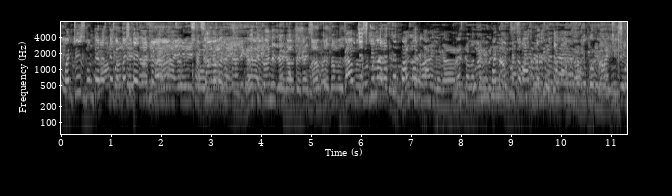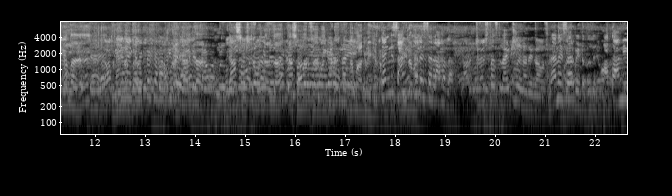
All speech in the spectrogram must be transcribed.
पंचवीस गुंठे रस्त्यातून कसे काय काढणार? सांगा बरं. गावच्या स्कीमा रस्त्यात त्यांनी सांगितलं सर आम्हाला. चोवीस तास लाइट मिळणार आहे गावात नाही नाही सर आता आम्ही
